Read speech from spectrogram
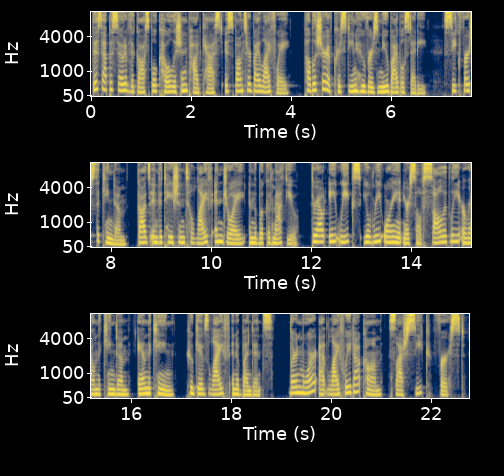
This episode of the Gospel Coalition podcast is sponsored by Lifeway, publisher of Christine Hoover's new Bible study, Seek First the Kingdom God's Invitation to Life and Joy in the Book of Matthew. Throughout eight weeks, you'll reorient yourself solidly around the kingdom and the King who gives life in abundance. Learn more at lifeway.com slash seek first.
